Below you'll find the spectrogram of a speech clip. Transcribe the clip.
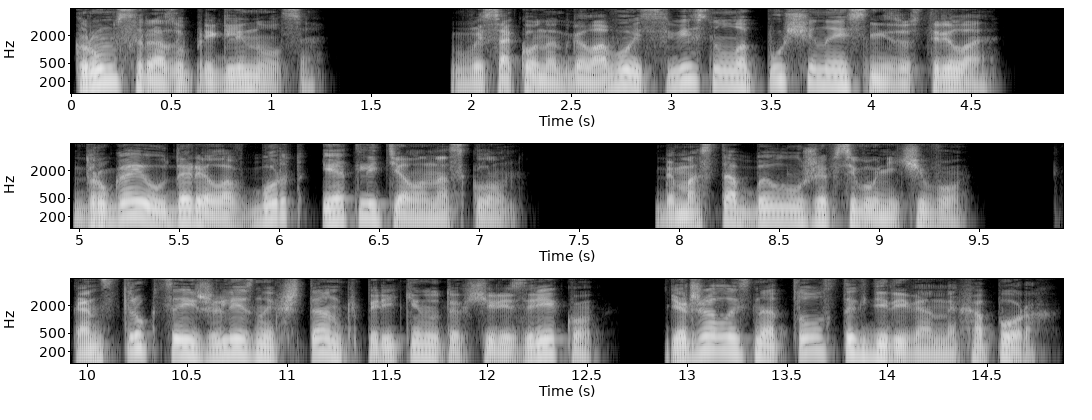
Крум сразу приглянулся. Высоко над головой свистнула пущенная снизу стрела. Другая ударила в борт и отлетела на склон. До моста было уже всего ничего. Конструкция из железных штанг, перекинутых через реку, держалась на толстых деревянных опорах.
